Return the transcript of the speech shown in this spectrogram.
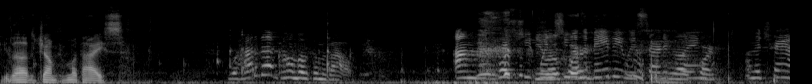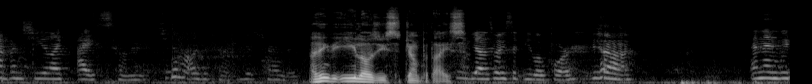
She loves jumping with ice. Well, how did that combo come about? Um, because she, when Elo she was a baby, we started playing core. On the tramp, and she liked ice on it. She doesn't like the turn. She gets stranded. I think the Elos used to jump with ice. Yeah, that's why I said Elo core. Yeah. And then we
